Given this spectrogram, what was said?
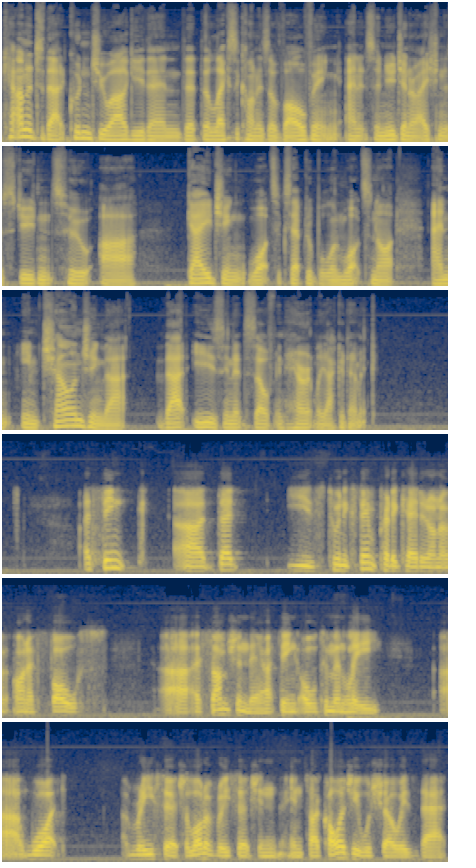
Counter to that, couldn't you argue then that the lexicon is evolving and it's a new generation of students who are gauging what's acceptable and what's not, and in challenging that, that is in itself inherently academic? I think uh, that is to an extent predicated on a, on a false uh, assumption there. I think ultimately uh, what research, a lot of research in, in psychology will show is that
